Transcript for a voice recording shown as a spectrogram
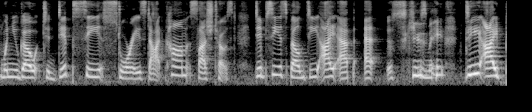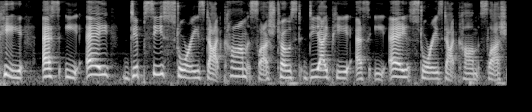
when you go to dipseastories.com slash toast. Dipsea is spelled D-I-F, excuse me, D-I-P S-E-A, dipseastories.com slash toast, D-I-P-S-E-A, stories.com slash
